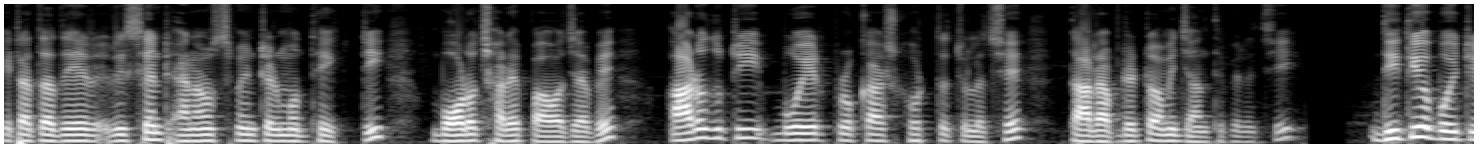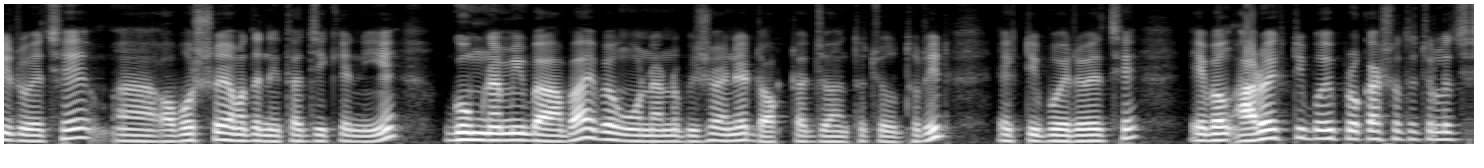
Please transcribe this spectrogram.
এটা তাদের রিসেন্ট অ্যানাউন্সমেন্টের মধ্যে একটি বড় ছাড়ে পাওয়া যাবে। আরও দুটি বইয়ের প্রকাশ ঘটতে চলেছে, তার আপডেটও আমি জানতে পেরেছি। দ্বিতীয় বইটি রয়েছে অবশ্যই আমাদের নেতাজিকে নিয়ে গুমনামি বাবা এবং অন্যান্য বিষয় নিয়ে ডক্টর জয়ন্ত চৌধুরীর একটি বই রয়েছে এবং আরও একটি বই প্রকাশ হতে চলেছে,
